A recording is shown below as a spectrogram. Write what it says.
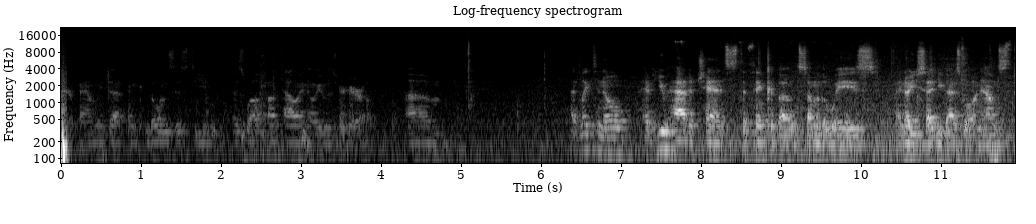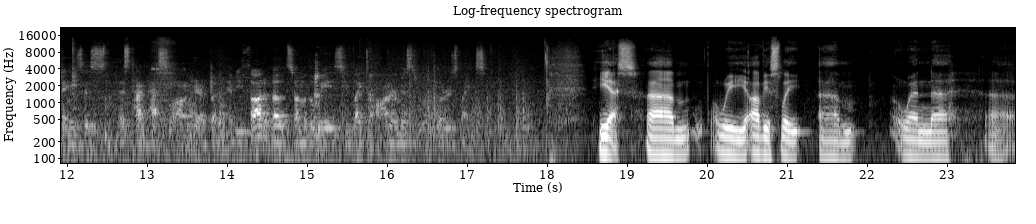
your family, Geoff, and condolences to you as well, Chantal. I know he was your hero. Um, I'd like to know, have you had a chance to think about some of the ways, I know you said you guys will announce things as, as time passes along here, but have you thought about some of the ways you'd like to honor Mr. Lafleur's legacy? Yes, um, we obviously, um, when uh, uh,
